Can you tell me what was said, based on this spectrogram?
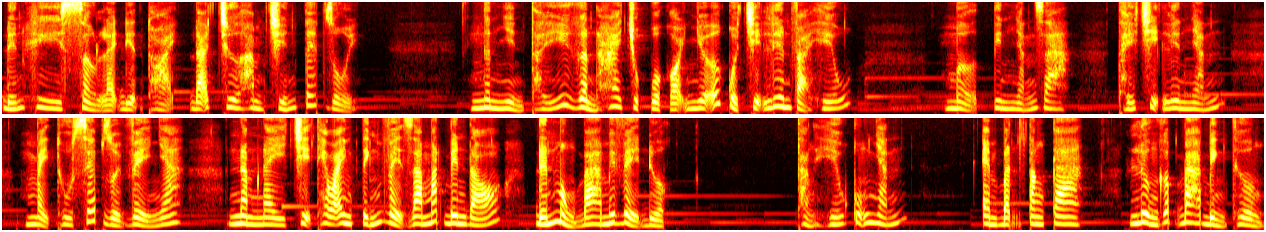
Đến khi sở lại điện thoại đã chưa hăm chín Tết rồi. Ngân nhìn thấy gần hai chục cuộc gọi nhỡ của chị Liên và Hiếu. Mở tin nhắn ra, thấy chị Liên nhắn. Mày thu xếp rồi về nhá. Năm nay chị theo anh tính về ra mắt bên đó, đến mùng ba mới về được. Thằng Hiếu cũng nhắn. Em bận tăng ca, lương gấp ba bình thường,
